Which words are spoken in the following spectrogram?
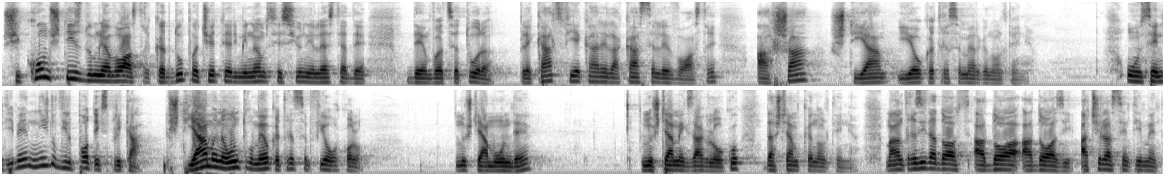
și cum știți dumneavoastră că după ce terminăm sesiunile astea de, de învățătură, plecați fiecare la casele voastre, Așa știam eu că trebuie să merg în Oltenia. Un sentiment nici nu vi-l pot explica. Știam înăuntru meu că trebuie să fiu acolo. Nu știam unde, nu știam exact locul, dar știam că în Oltenia. M-am trezit a doua, a, doua, a doua zi, același sentiment.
